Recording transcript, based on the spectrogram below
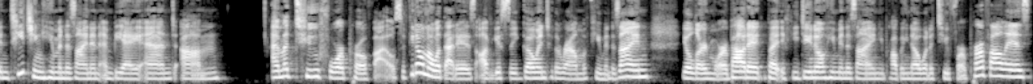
been teaching human design in MBA. And um, I'm a 2 4 profile. So if you don't know what that is, obviously go into the realm of human design. You'll learn more about it. But if you do know human design, you probably know what a 2 4 profile is.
